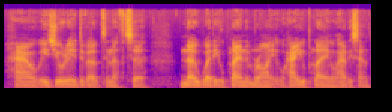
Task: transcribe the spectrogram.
how is your ear developed enough to know whether you're playing them right or how you're playing or how they sound.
